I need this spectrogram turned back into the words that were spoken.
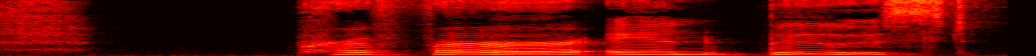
prefer and boost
